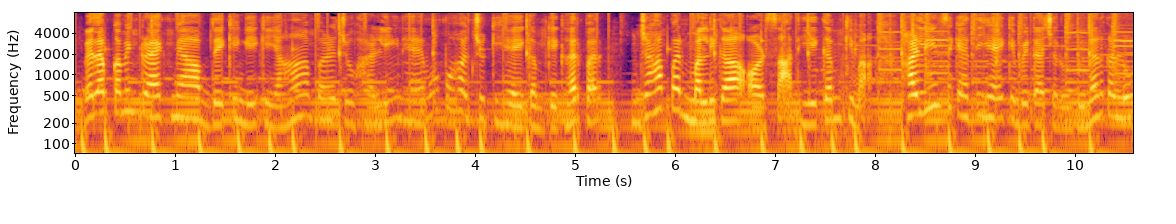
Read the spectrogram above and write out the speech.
वेल अपकमिंग ट्रैक में आप देखेंगे कि यहाँ पर जो हरलीन है, वो पहुँच चुकी है एकम के घर पर, जहाँ पर मल्लिका और साथ ही एकम की माँ। हरलीन से कहती है कि, बेटा, चलो डिनर कर लो।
